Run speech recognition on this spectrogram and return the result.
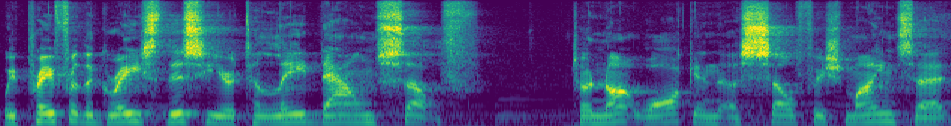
We pray for the grace this year to lay down self, to not walk in a selfish mindset,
